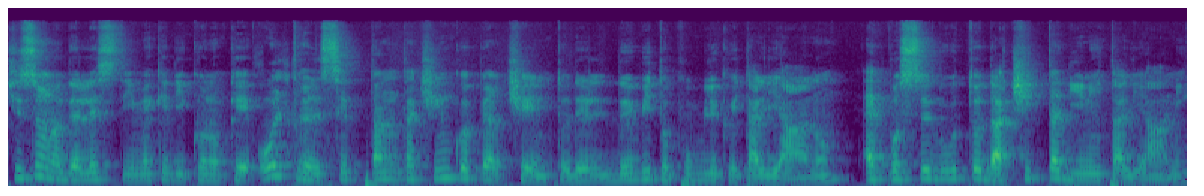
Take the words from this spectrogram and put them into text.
ci sono delle stime che dicono che oltre il 75% del debito pubblico italiano è posseduto da cittadini italiani.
